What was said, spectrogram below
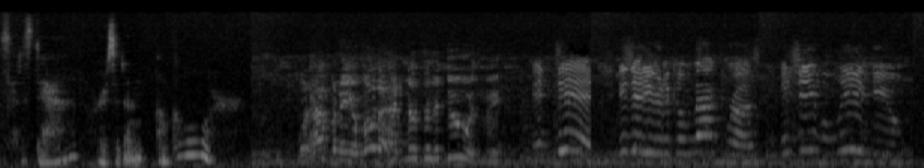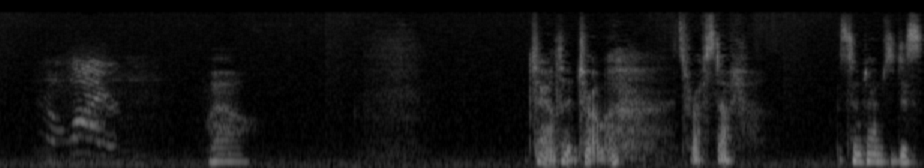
Is that his dad? Or is it an uncle? Or... What happened to your mother had nothing to do with me. It did. You said you were gonna come back for us, and she believed you. You're a liar. Wow. Childhood trauma. It's rough stuff. Sometimes you just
